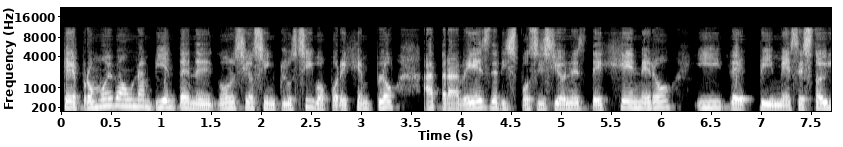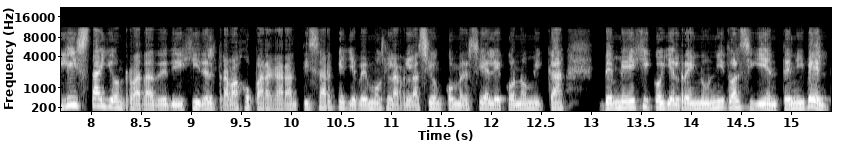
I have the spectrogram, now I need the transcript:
que promueva un ambiente de negocios inclusivo, por ejemplo, a través de disposiciones de género y de pymes. Estoy lista y honrada de dirigir el trabajo para garantizar que llevemos la relación comercial y económica de México y el Reino Unido al siguiente nivel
